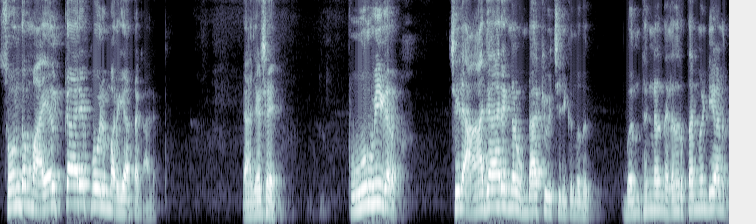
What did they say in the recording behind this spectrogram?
സ്വന്തം അയൽക്കാരെ പോലും അറിയാത്ത കാലം. രാജേഷേ പൂർവികർ ചില ആചാരങ്ങൾ ഉണ്ടാക്കി വച്ചിരിക്കുന്നത് ബന്ധങ്ങൾ നിലനിർത്താൻ വേണ്ടിയാണ്.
